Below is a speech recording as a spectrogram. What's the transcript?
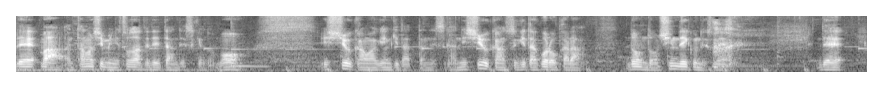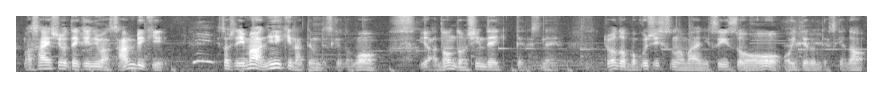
でまあ楽しみに育てていたんですけども1週間は元気だったんですが2週間過ぎた頃からどんどん死んでいくんですね。で、まあ、最終的には3匹そして今は2匹になってるんですけどもいやどんどん死んでいってですねちょうど牧師室の前に水槽を置いてるんですけど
